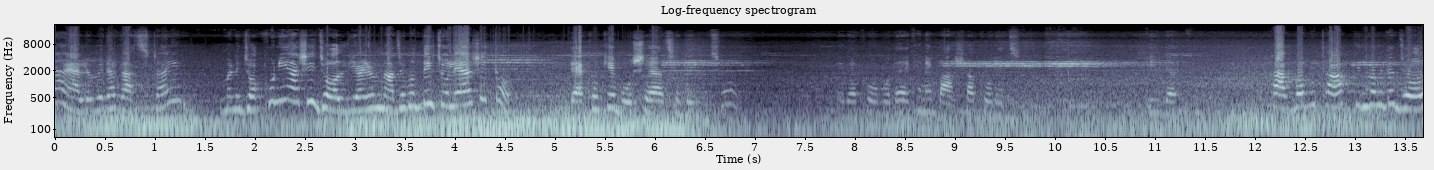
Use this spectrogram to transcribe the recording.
না অ্যালোভেরা গাছটাই মানে যখনই আসি জল দিয়ে মাঝে মধ্যেই চলে আসি তো। দেখো কে বসে আছে দেখছ? দেখো, বোধহয় এখানে বাসা করেছে এই দেখো। থাক বাবু থাক, কিন্তু আমি তো জল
